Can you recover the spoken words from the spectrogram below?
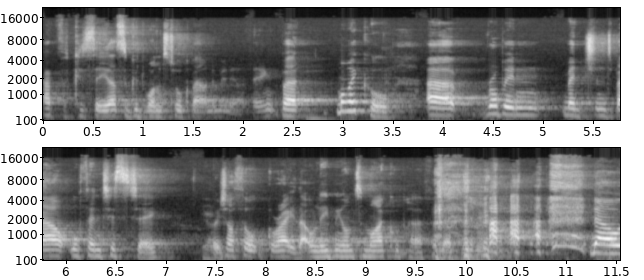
Advocacy, that's a good one to talk about in a minute, I think. But Michael, uh, Robin mentioned about authenticity, which I thought, great, that will lead me on to Michael perfectly. now,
